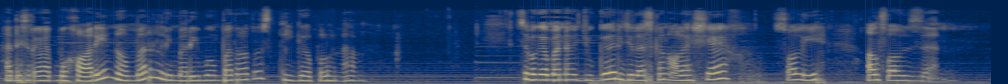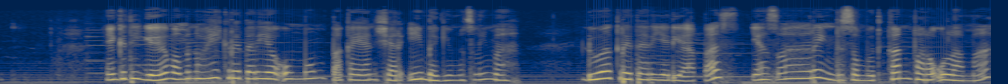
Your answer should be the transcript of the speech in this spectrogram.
Hadis riwayat Bukhari nomor 5436. Sebagaimana juga dijelaskan oleh Syekh Solih Al-Fauzan. Yang ketiga, memenuhi kriteria umum pakaian syar'i bagi muslimah. Dua kriteria di atas yang sering disebutkan para ulama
